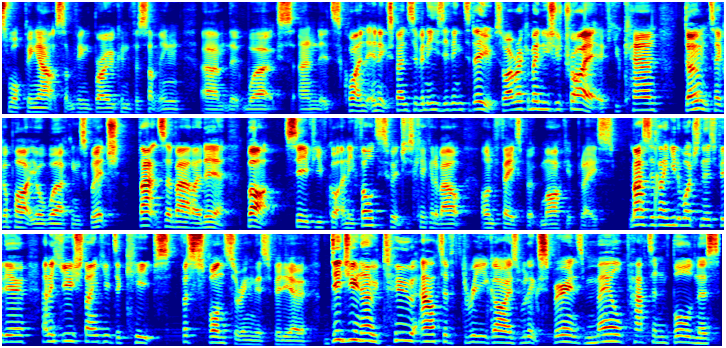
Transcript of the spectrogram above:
swapping out something broken for something um, that works and it's quite an inexpensive and easy thing to do. So I recommend you should try it. If you can don't take apart your working switch. That's a bad idea. But see if you've got any faulty switches kicking about on Facebook Marketplace. Massive thank you to watching this video and a huge thank you to Keeps for sponsoring this video. Did you know two out of three guys will experience male pattern baldness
